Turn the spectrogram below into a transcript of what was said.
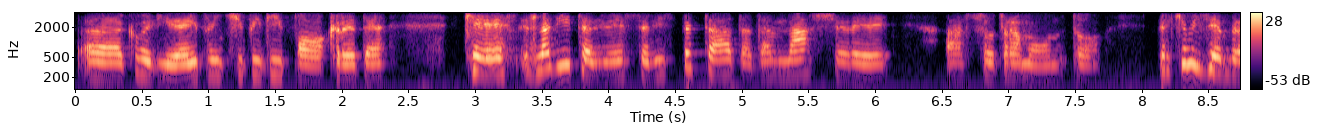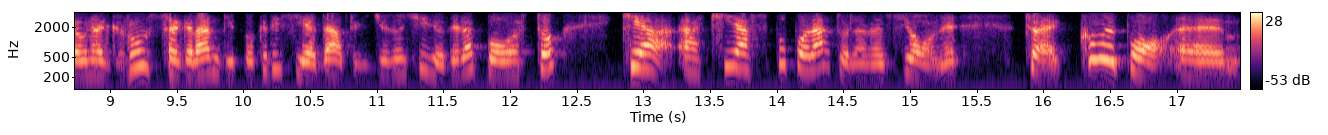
eh, dire, ai principi di Ippocrate, che la vita deve essere rispettata dal nascere al suo tramonto perché mi sembra una grossa, grande ipocrisia dato il genocidio dell'aborto che ha, a chi ha spopolato la nazione. Cioè, come può eh,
